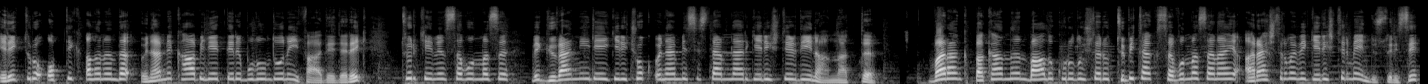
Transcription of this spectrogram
elektrooptik alanında önemli kabiliyetleri bulunduğunu ifade ederek Türkiye'nin savunması ve güvenliği ile ilgili çok önemli sistemler geliştirdiğini anlattı. Varank, bakanlığın bağlı kuruluşları TÜBİTAK Savunma Sanayi Araştırma ve Geliştirme Endüstrisi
